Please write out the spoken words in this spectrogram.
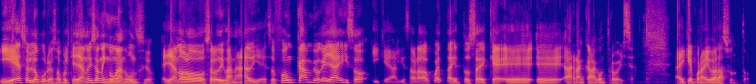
Y eso es lo curioso, porque ella no hizo ningún anuncio. Ella no se lo dijo a nadie. Eso fue un cambio que ella hizo y que alguien se habrá dado cuenta y entonces es que eh, eh, arranca la controversia. Ahí que por ahí va el asunto.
